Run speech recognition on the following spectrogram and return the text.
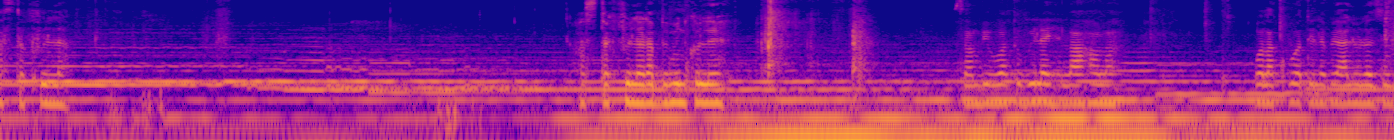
আস্তফিল্লা আস্তাকফিল্লা রাব্বি মিন কুল্লি জাম্বি ওয়া তুবু ইলাইহি লা হাওলা ওয়া লা কুওয়াতা ইল্লা বিল্লাহিল আযীম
